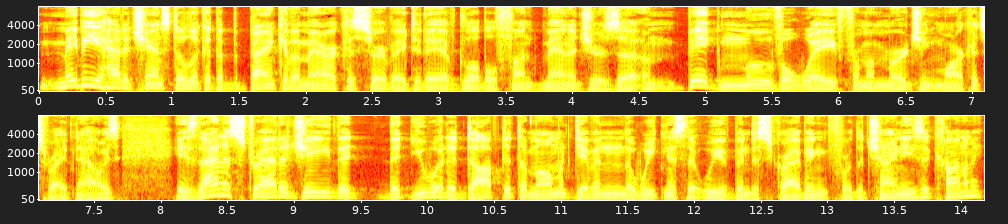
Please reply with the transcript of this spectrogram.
Maybe you had a chance to look at the Bank of America survey today of global fund managers. A, a big move away from emerging markets right now. Is is that a strategy that, that you would adopt at the moment, given the weakness that we have been describing for the Chinese economy?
